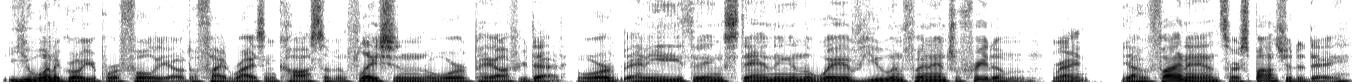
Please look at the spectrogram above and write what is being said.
You want to grow your portfolio to fight rising costs of inflation or pay off your debt, or anything standing in the way of you and financial freedom, right? Yahoo Finance, our sponsor today,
